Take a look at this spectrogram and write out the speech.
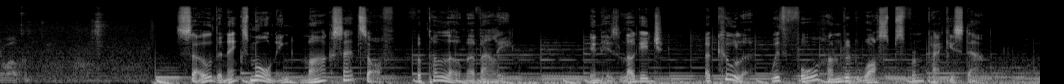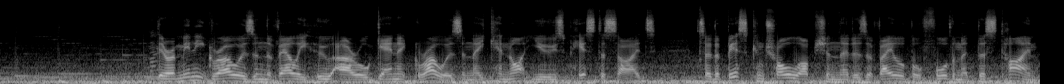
You're welcome. So the next morning, Mark sets off for Pauma Valley. In his luggage, a cooler with 400 wasps from Pakistan. There are many growers in the valley who are organic growers and they cannot use pesticides. So the best control option that is available for them at this time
